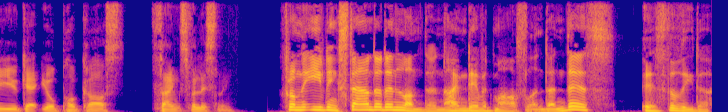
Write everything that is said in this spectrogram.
you get your podcasts. Thanks for listening. From the Evening Standard in London, I'm David Marsland, and this is The Leader.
